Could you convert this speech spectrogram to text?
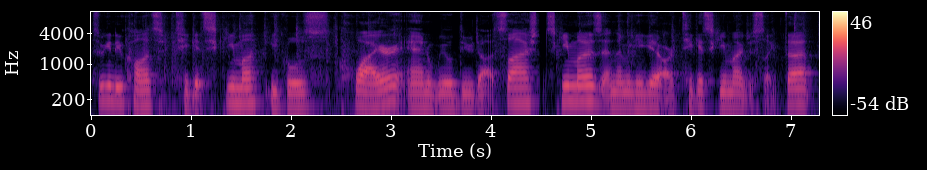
So we can do const ticket schema equals require and we'll do dot slash schemas and then we can get our ticket schema just like that.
